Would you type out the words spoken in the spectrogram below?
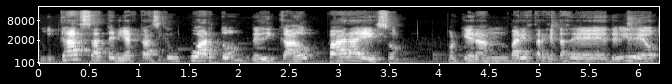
mi casa tenía casi que un cuarto dedicado para eso, porque eran varias tarjetas de, de video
